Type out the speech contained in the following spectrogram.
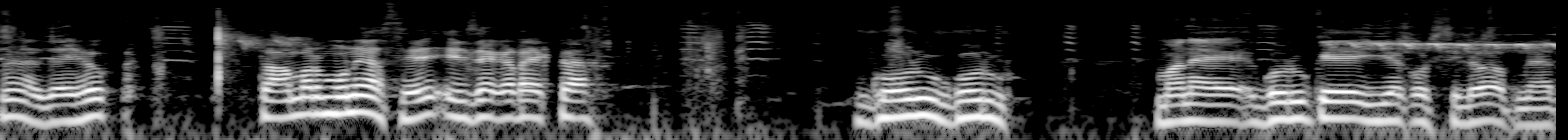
হ্যাঁ যাই হোক। তো আমার মনে আছে এই জায়গাটা একটা গরু গরু। মানে গরুকে ইয়ে করছিল আপনার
